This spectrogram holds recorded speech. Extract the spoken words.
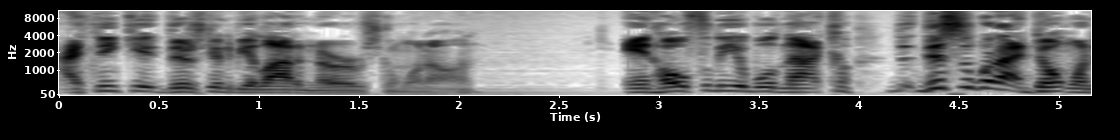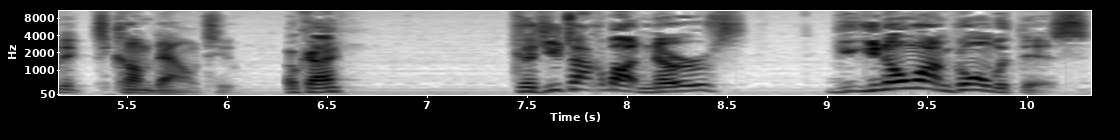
I think it, there's going to be a lot of nerves going on, and hopefully it will not come. th- This is what I don't want it to come down to Okay. because you talk about nerves. You, you know where I'm going with this.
